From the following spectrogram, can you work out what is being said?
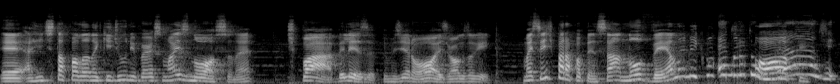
é, a gente tá falando aqui de um universo mais nosso, né? Tipo, ah, beleza, filmes de heróis, jogos, ok. Mas se a gente parar pra pensar, novela é meio que uma é cultura é pop. Grande.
